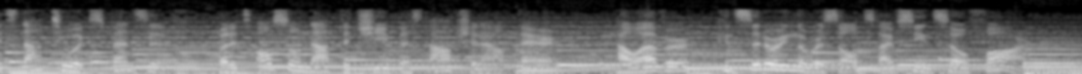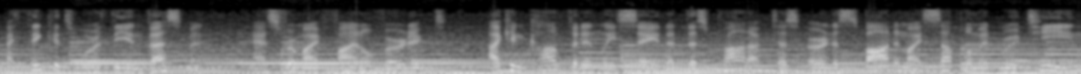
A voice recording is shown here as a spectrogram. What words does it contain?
It's not too expensive, but it's also not the cheapest option out there. However, considering the results I've seen so far, think it's worth the investment. As for my final verdict, I can confidently say that this product has earned a spot in my supplement routine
